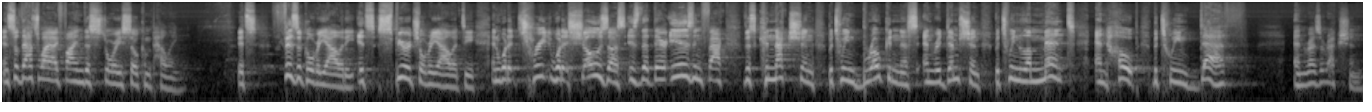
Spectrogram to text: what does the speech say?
And so that's why I find this story so compelling. It's physical reality, it's spiritual reality. And what it, tre- what it shows us is that there is, in fact, this connection between brokenness and redemption, between lament and hope, between death and resurrection.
